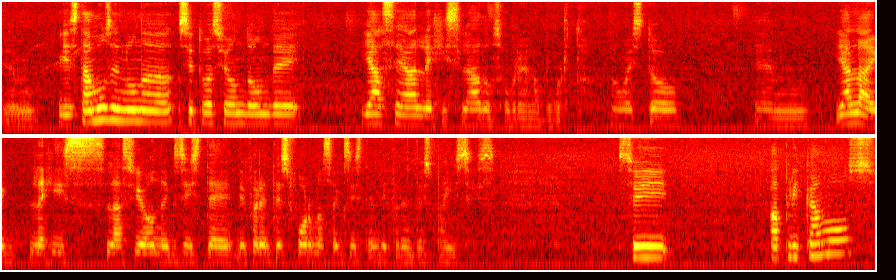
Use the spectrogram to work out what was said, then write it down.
Em, y estamos en una situación donde ya se ha legislado sobre el aborto. ¿no? Esto ya la legislación existe, diferentes formas existen en diferentes países. Si aplicamos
